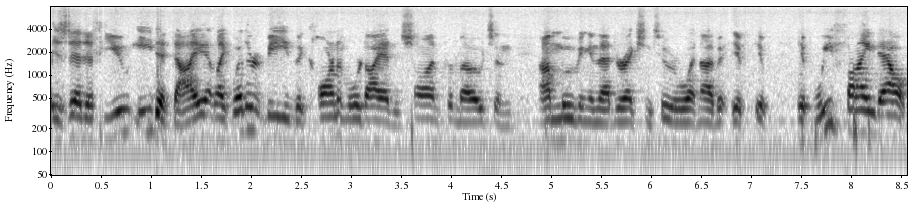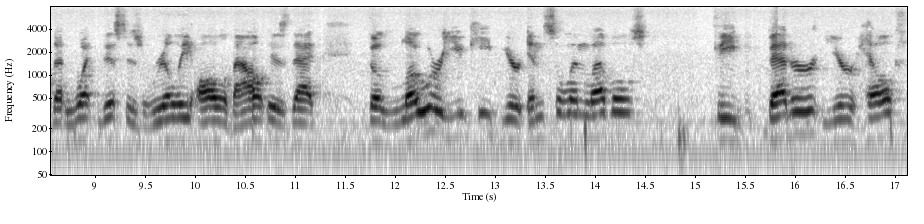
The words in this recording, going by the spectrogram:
is that if you eat a diet, like whether it be the carnivore diet that Shawn promotes, and I'm moving in that direction too, or whatnot, but if, if, if we find out that what this is really all about is that the lower you keep your insulin levels, the better your health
